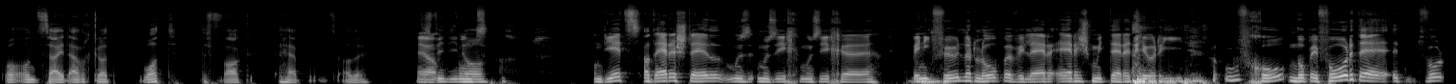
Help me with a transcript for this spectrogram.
und, und sagt einfach gerade, what the fuck happened? Oder? Das finde ich noch- und jetzt an dieser Stelle muss, muss ich, muss ich äh, Benny Föhler loben, weil er, er ist mit dieser Theorie aufgekommen, noch bevor, der, vor,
